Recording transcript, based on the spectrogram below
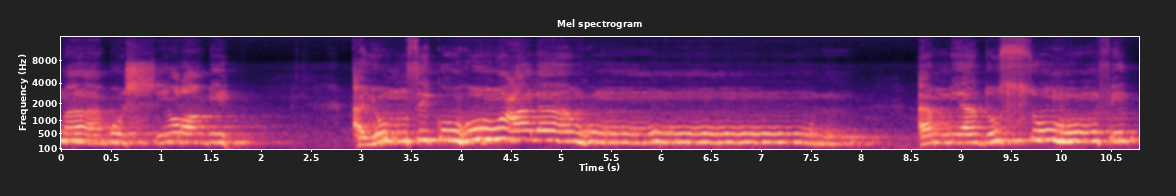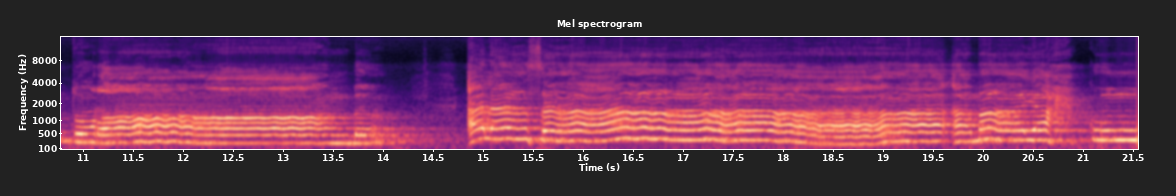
ما بشر به. أيمسكه على هون أم يدسه في التراب ألا ساء ما يحكمون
